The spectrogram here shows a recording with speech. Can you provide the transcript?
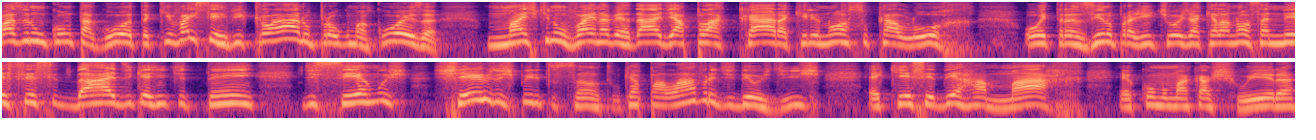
quase num conta-gota, que vai servir, claro, para alguma coisa, mas que não vai, na verdade, aplacar aquele nosso calor, ou trazendo para a gente hoje aquela nossa necessidade que a gente tem de sermos cheios do Espírito Santo. O que a palavra de Deus diz é que esse derramar é como uma cachoeira,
